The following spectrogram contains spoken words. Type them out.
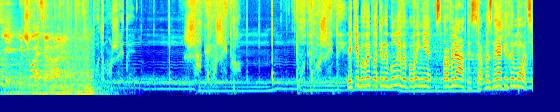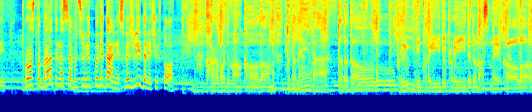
Всі відчувається аграрія. Будемо жити. Жатимо жито. Будемо жити. Які би виклики не були, ви повинні справлятися без ніяких емоцій. Просто брати на себе цю відповідальність. Ви ж лідери чи хто? Хороводимо колом то до неба, то додолу. Прийди, прийди, прийди до нас, Миколо,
